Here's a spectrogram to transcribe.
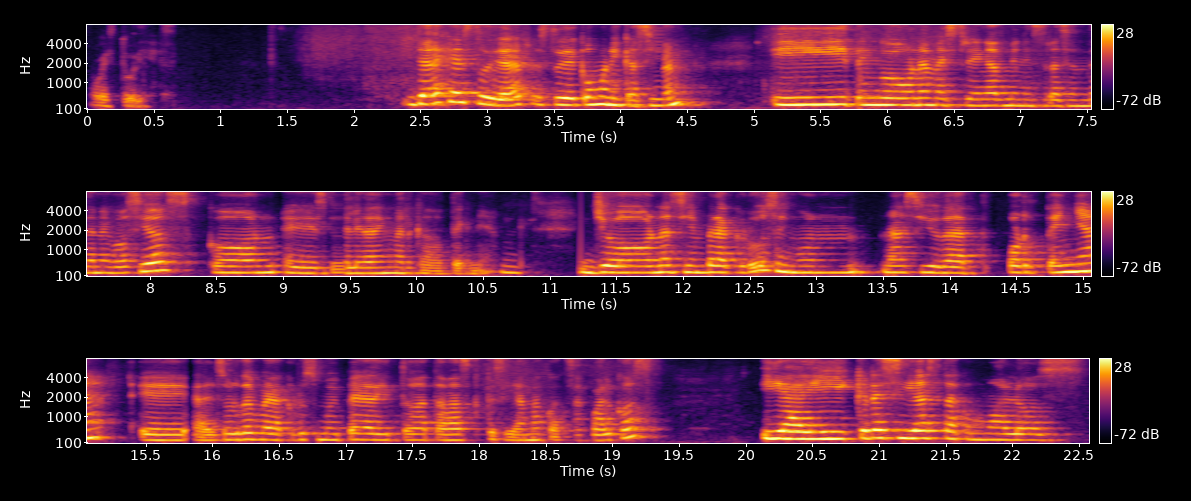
o estudias? Ya dejé de estudiar, estudié comunicación y tengo una maestría en administración de negocios con eh, especialidad en mercadotecnia. Yo nací en Veracruz, en una ciudad porteña, eh, al sur de Veracruz, muy pegadito a Tabasco, que se llama Coatzacoalcos. Y ahí crecí hasta como a los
